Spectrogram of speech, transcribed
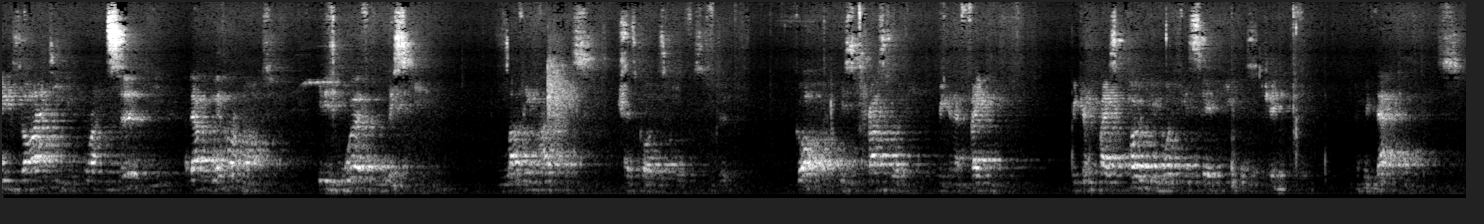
anxiety or uncertainty about whether or not it is worth risking loving others as God has called us to do. God is trustworthy. We can have faith in Him. We can place hope in what He has said He will achieve. And with that confidence,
